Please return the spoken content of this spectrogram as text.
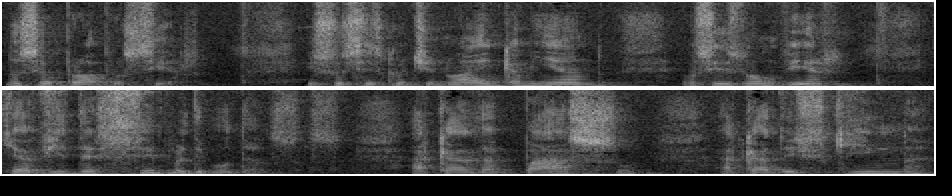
no seu próprio ser. E se vocês continuarem caminhando, vocês vão ver que a vida é sempre de mudanças. A cada passo, a cada esquina,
